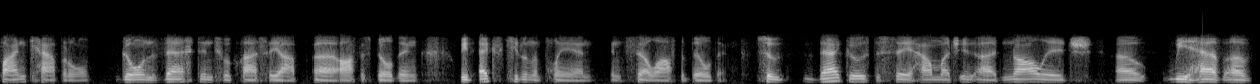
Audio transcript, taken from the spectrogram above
find capital, go invest into a Class A op, uh, office building. We'd execute on the plan and sell off the building. So that goes to say how much uh, knowledge uh, we have of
